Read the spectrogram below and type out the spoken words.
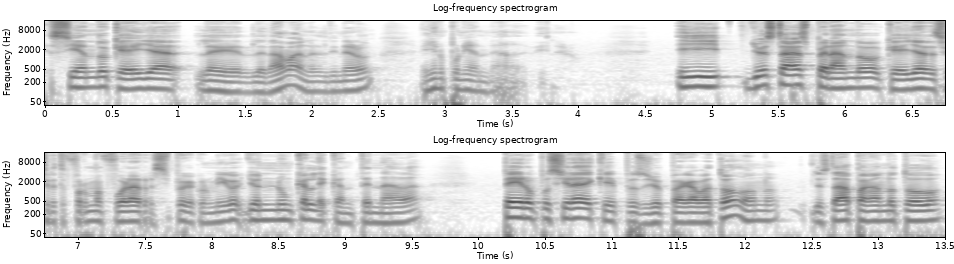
siendo que ella le, le daban el dinero, ella no ponía nada. Y yo estaba esperando que ella de cierta forma fuera recíproca conmigo. Yo nunca le canté nada. Pero pues era de que pues yo pagaba todo, ¿no? Yo estaba pagando todo.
